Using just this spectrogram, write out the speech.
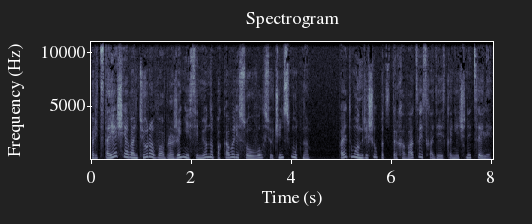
Предстоящая авантюра в воображении Семёна пока вырисовывалась очень смутно, поэтому он решил подстраховаться, исходя из конечной цели.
